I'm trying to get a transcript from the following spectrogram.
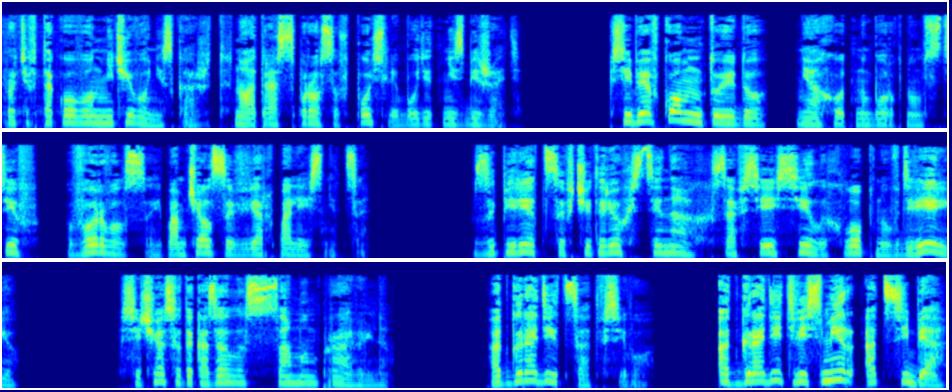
Против такого он ничего не скажет, но от расспросов после будет не сбежать. «К себе в комнату иду», — неохотно буркнул Стив, вырвался и помчался вверх по лестнице. Запереться в четырех стенах, со всей силы хлопнув дверью, сейчас это казалось самым правильным. Отгородиться от всего. Отгородить весь мир от себя.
